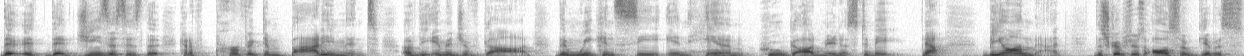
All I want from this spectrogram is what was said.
That, that Jesus is the kind of perfect embodiment of the image of God, then we can see in him who God made us to be. Now, beyond that, the scriptures also give us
